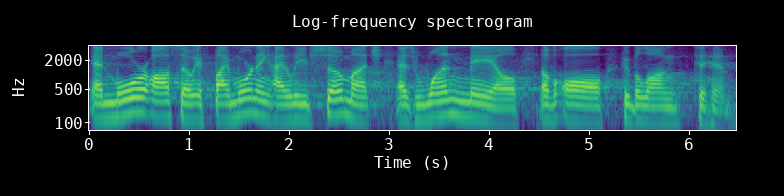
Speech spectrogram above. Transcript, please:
And more also, if by morning I leave so much as one male of all who belong to him.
